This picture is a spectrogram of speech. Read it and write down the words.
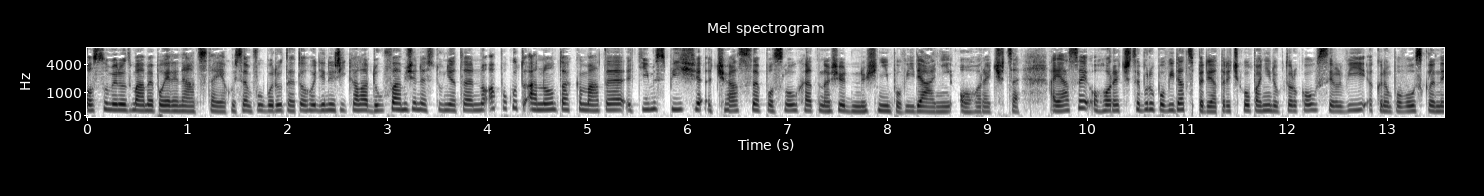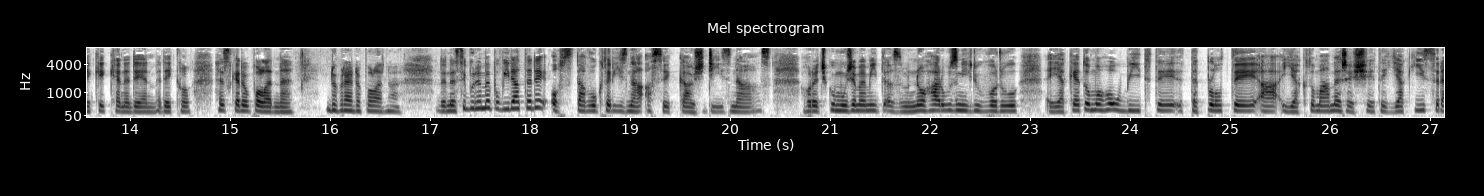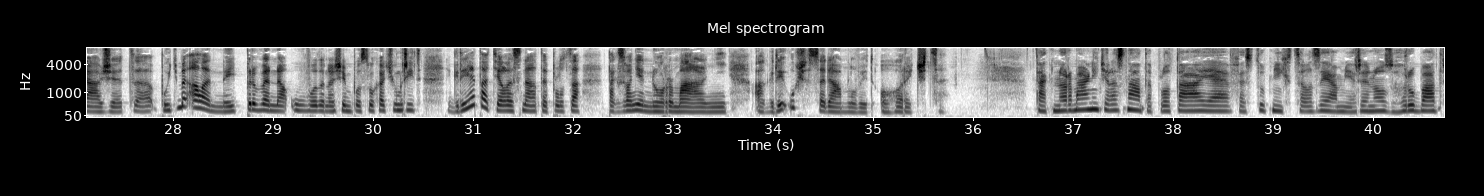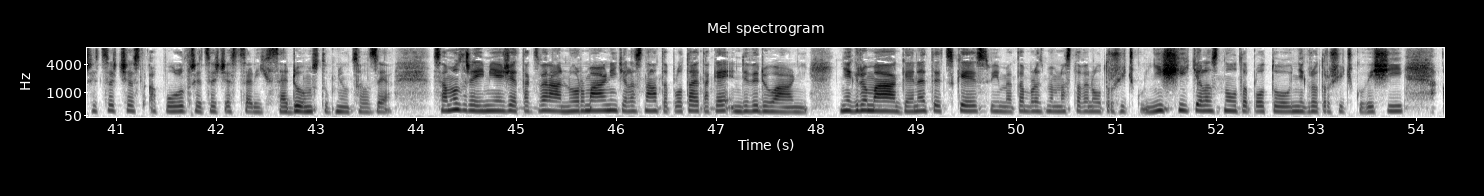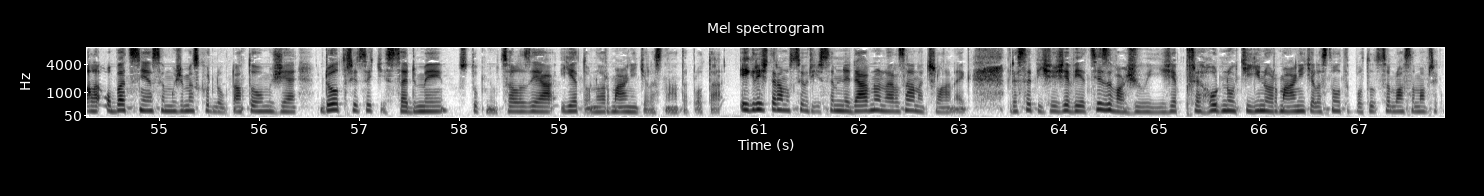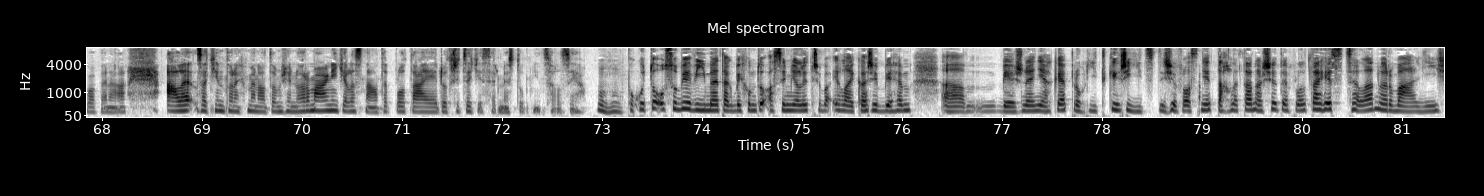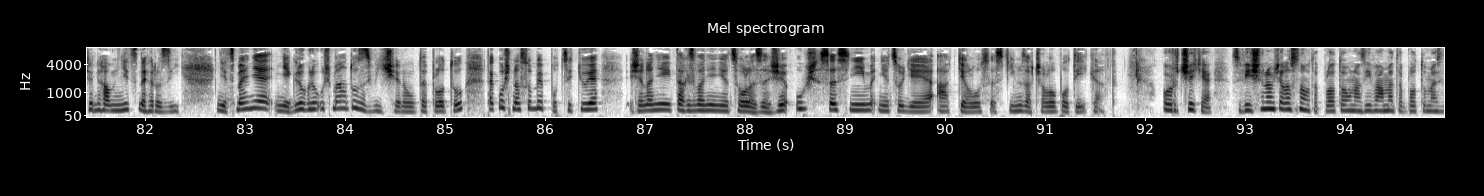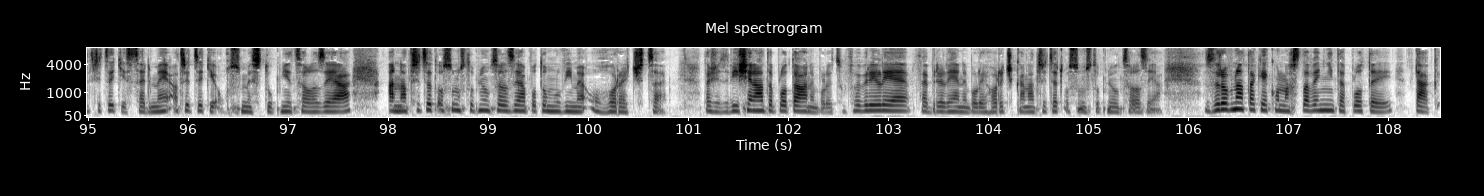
8 minut máme po 11. Jak už jsem v úvodu této hodiny říkala, doufám, že nestůněte. No a pokud ano, tak máte tím spíš čas poslouchat naše dnešní povídání o horečce. A já si o horečce budu povídat s pediatričkou paní doktorkou Silví Knopovou z kliniky Kennedy Medical. Hezké dopoledne. Dobré dopoledne. Dnes si budeme povídat tedy o stavu, který zná asi každý z nás. Horečku můžeme mít z mnoha různých důvodů. Jaké to mohou být ty teploty a jak to máme řešit, jak jí srážet. Pojďme ale nejprve na úvod našim posluchačům říct, kdy je ta tělesná teplota takzvaně normální a kdy už se dá mluvit o horečce. Tak normální tělesná teplota je ve stupních Celsia měřeno zhruba 36,5-36,7 stupňů Celsia. Samozřejmě, že takzvaná normální tělesná teplota je také individuální. Někdo má geneticky svým metabolismem nastavenou trošičku nižší tělesnou teplotu, někdo trošičku vyšší, ale obecně se můžeme shodnout na tom, že do 37 stupňů Celsia je to normální tělesná teplota. I když teda musím říct, jsem nedávno narazila na článek, kde se píše, že věci zvažují, že přehodnotí normální tělesnou teplotu, to jsem byla sama překvapená, ale zatím to nechme na tom, že normální tělesná teplota je do 37 stupňů Celsia. Mhm. Pokud to o sobě víme, tak bychom to asi měli třeba i lékaři během uh, běžné nějaké prohlídky říct, že vlastně tahle ta naše teplota je zcela normální, že nám nic nehrozí. Nicméně někdo, kdo už má tu zvýšenou teplotu, tak už na sobě pociťuje, že na něj takzvaně něco leze, že už se s ním něco děje a tělo se s tím začalo potýkat. Určitě. Zvýšenou tělesnou teplotou nazýváme teplotu mezi 37 a 38 stupni Celsia a na 38 stupňů Celsia potom mluvíme o horečce. Takže zvýšená teplota neboli co febrilie, febrilie neboli horečka na 38 stupňů Celsia. Zrovna tak jako nastavení teploty, tak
